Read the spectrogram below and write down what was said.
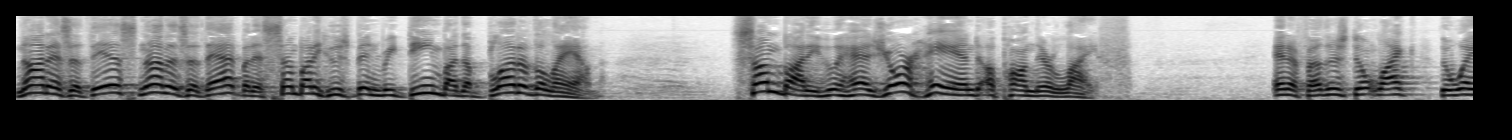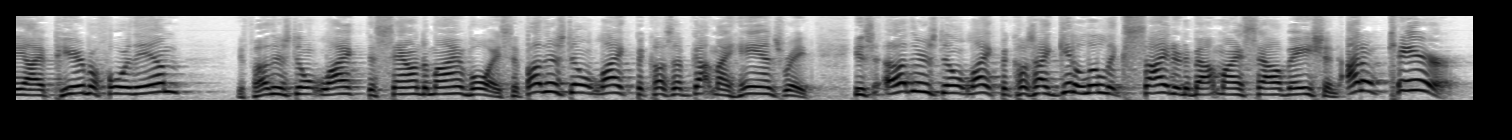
not as a this, not as a that, but as somebody who's been redeemed by the blood of the Lamb. Somebody who has your hand upon their life. And if others don't like the way I appear before them, if others don't like the sound of my voice, if others don't like because I've got my hands raised, if others don't like because I get a little excited about my salvation, I don't care.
